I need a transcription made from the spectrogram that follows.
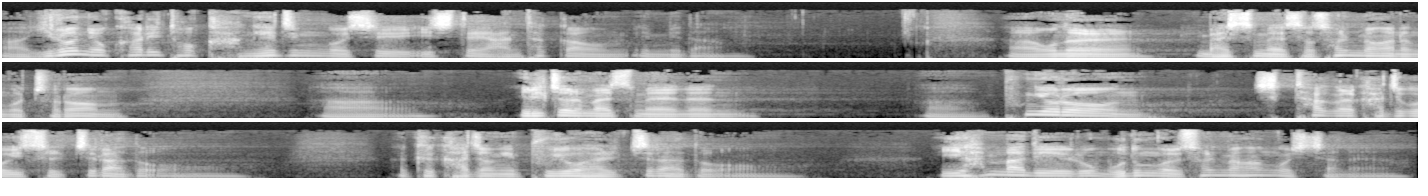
아, 이런 역할이 더 강해진 것이 이 시대의 안타까움입니다. 아, 오늘 말씀에서 설명하는 것처럼 아, 1절 말씀에는 아, 풍요로운 식탁을 가지고 있을지라도 그 가정이 부여할지라도 이 한마디로 모든 걸 설명한 것이잖아요.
